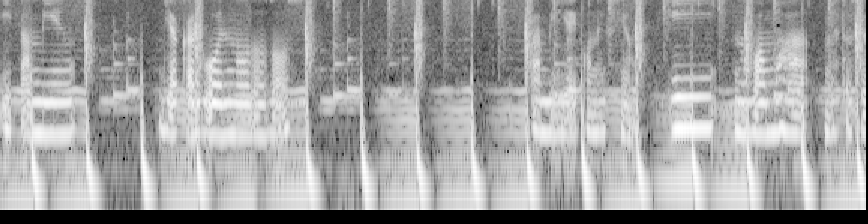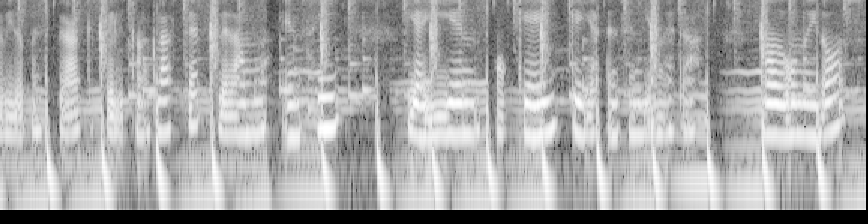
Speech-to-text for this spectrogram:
y también ya cargó el nodo 2 también ya hay conexión y nos vamos a nuestro servidor principal que es Pelican Cluster le damos en sí y ahí en ok que ya está encendiendo nuestra nodo 1 y 2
